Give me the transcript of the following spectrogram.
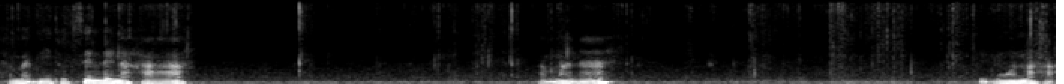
ทำแบบนี้ทุกเส้นเลยนะคะพับมานะ ปิดม้วนมาค่ะ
